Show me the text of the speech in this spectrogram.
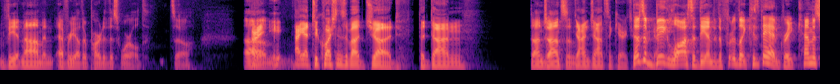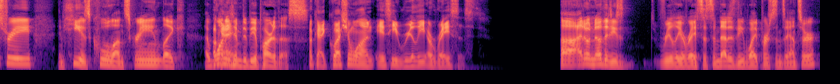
Vietnam and every other part of this world. So, um, All right, I got two questions about Judd, the Don Don Johnson. Don Johnson character. A There we go. big loss at the end of the like because they had great chemistry and he is cool on screen. Like I wanted him to be a part of this. Okay, question one: Is he really a racist? Uh, I don't know that he's really a racist, and that is the white person's answer.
